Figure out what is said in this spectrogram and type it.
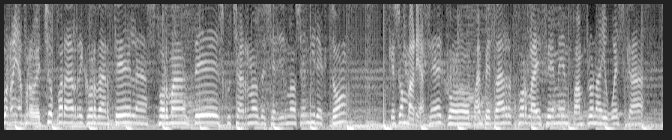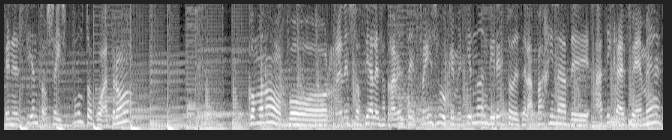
Bueno, y aprovecho para recordarte las formas de escucharnos, de seguirnos en directo que son varias, ¿eh? Como para empezar por la FM en Pamplona y Huesca en el 106.4. Como no, por redes sociales a través de Facebook, emitiendo en directo desde la página de Ática FM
